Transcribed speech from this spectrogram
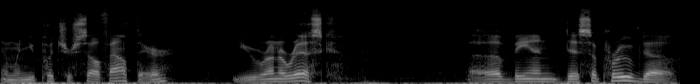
And when you put yourself out there, you run a risk of being disapproved of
